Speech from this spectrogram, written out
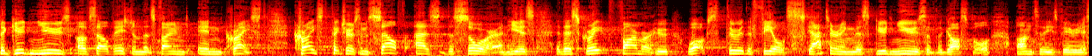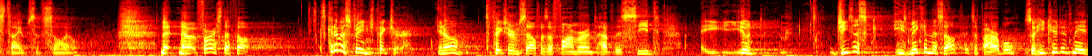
the good news of salvation that's found in Christ. Christ pictures himself as the sower, and he is this great farmer who walks through the fields scattering this good news of the gospel onto these various types of soil. Now, now at first I thought, it's kind of a strange picture, you know, to picture himself as a farmer and to have this seed. You know, Jesus, he's making this up. It's a parable. So he could have made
